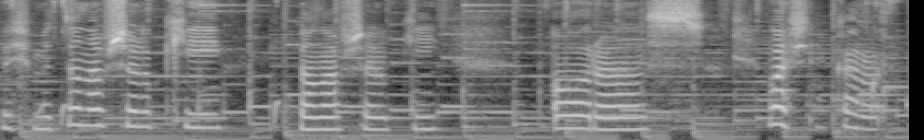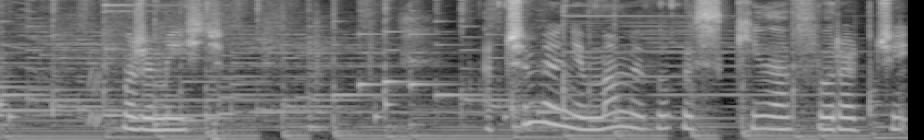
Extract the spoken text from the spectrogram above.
Weźmy to na wszelki, to na wszelki oraz... Właśnie, Karol. Możemy iść. czy my nie mamy w ogóle skilla foragi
